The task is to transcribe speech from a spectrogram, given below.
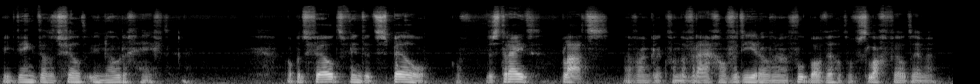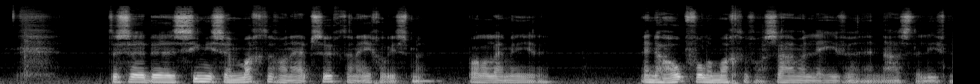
ik denk dat het veld u nodig heeft. Op het veld vindt het spel of de strijd plaats, afhankelijk van de vraag of we het hier over een voetbalveld of slagveld hebben. Tussen de cynische machten van hebzucht en egoïsme, op allerlei manieren, en de hoopvolle machten van samenleven en naaste liefde.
